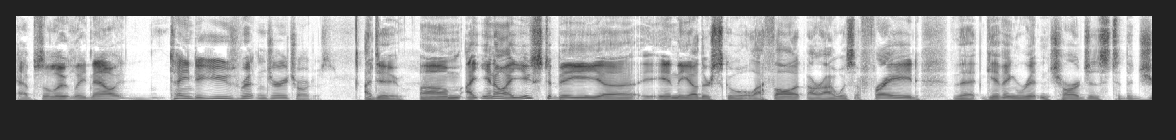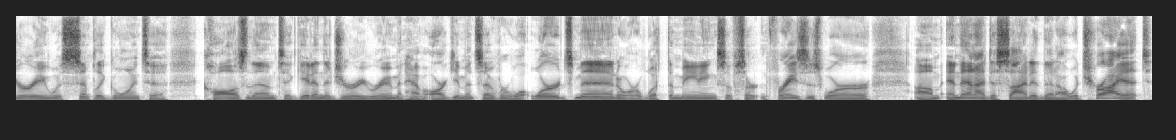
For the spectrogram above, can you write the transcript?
Absolutely. Now, Tain, do you use written jury charges? I do. Um, I, you know, I used to be uh, in the other school. I thought, or I was afraid that giving written charges to the jury was simply going to cause them to get in the jury room and have arguments over what words meant or what the meanings of certain phrases were. Um, and then I decided that I would try it.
